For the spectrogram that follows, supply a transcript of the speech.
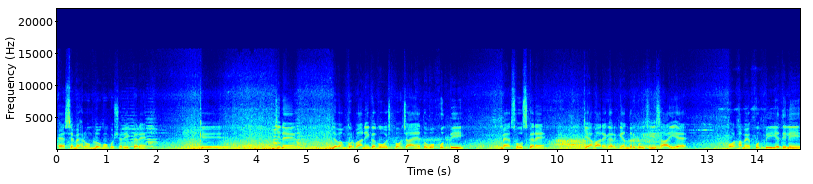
ایسے محروم لوگوں کو شریک کریں کہ جنہیں جب ہم قربانی کا گوشت پہنچائیں تو وہ خود بھی محسوس کریں کہ ہمارے گھر کے اندر کوئی چیز آئی ہے اور ہمیں خود بھی یہ دلی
